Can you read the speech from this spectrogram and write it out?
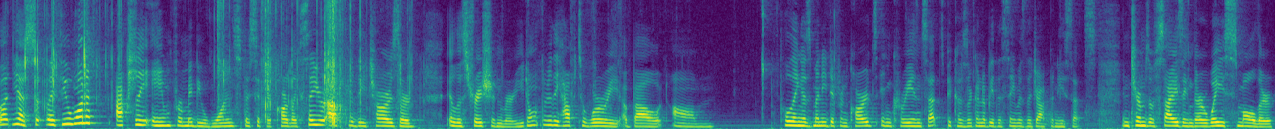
But yes, if you want to actually aim for maybe one specific card, like say you're after the Charizard illustration rare, you don't really have to worry about um, pulling as many different cards in Korean sets because they're going to be the same as the Japanese sets. In terms of sizing, they're way smaller.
